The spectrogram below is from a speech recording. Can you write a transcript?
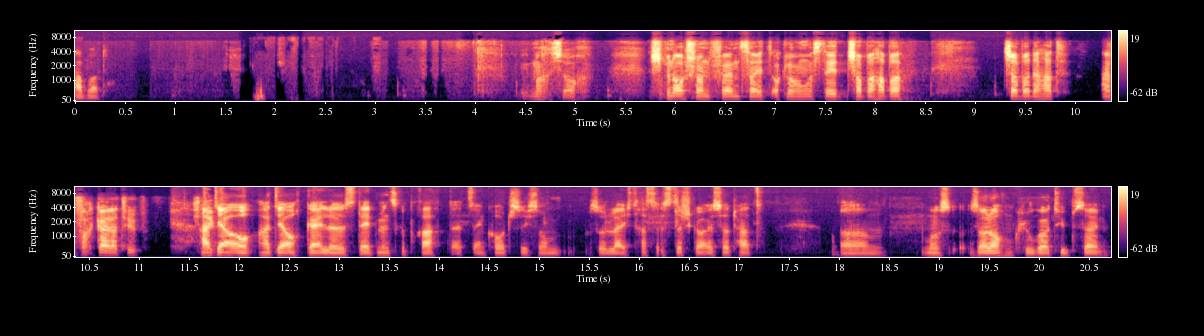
Hubbard. Mache ich auch. Ich bin auch schon Fan seit Oklahoma State. Chopper Hubber. Chopper der hat. Einfach geiler Typ. hat ja, auch, hat ja auch geile Statements gebracht, als sein Coach sich so, so leicht rassistisch geäußert hat. Ähm, muss, soll auch ein kluger Typ sein.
